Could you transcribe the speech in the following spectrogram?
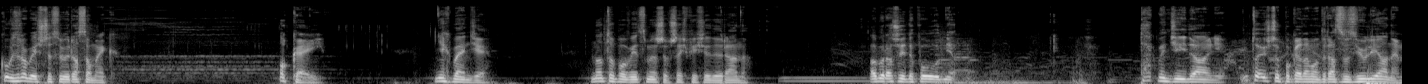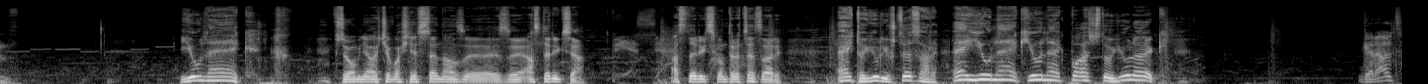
Kup, zrobię jeszcze sobie rosomek. Okej. Niech będzie. No to powiedzmy, że prześpię się do rana. Albo raczej do południa. Tak będzie idealnie. No to jeszcze pogadam od razu z Julianem. Julek! Przypomniała cię właśnie scena z, z Asterixa. Asterix kontra Cezar. Ej, to Juliusz Cezar! Ej, Julek, Julek, patrz tu, Julek! Geralt?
